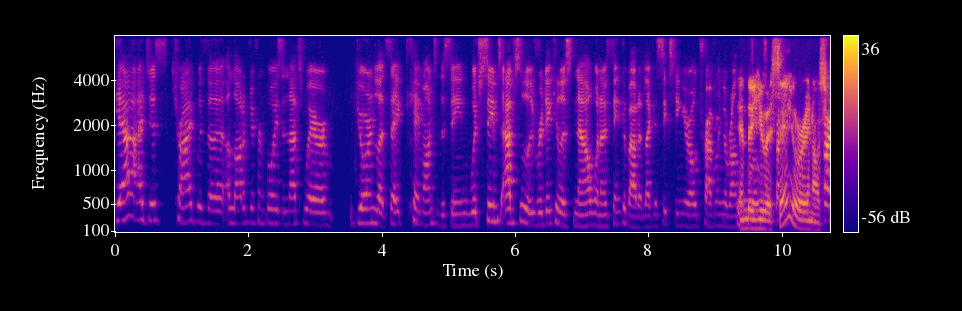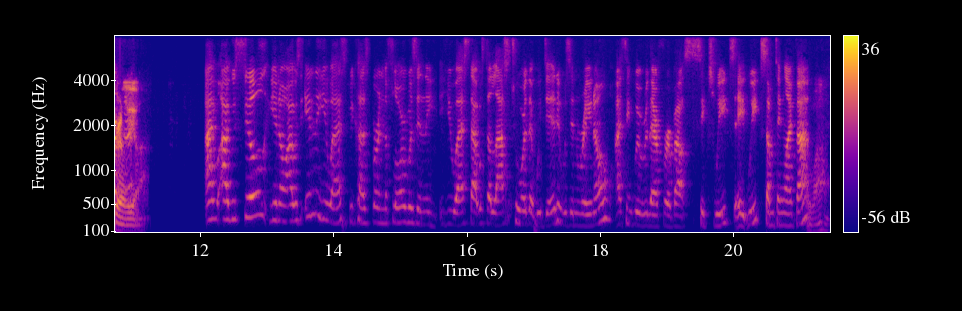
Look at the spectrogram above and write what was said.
Yeah, I just tried with a, a lot of different boys, and that's where Bjorn, let's say, came onto the scene, which seems absolutely ridiculous now when I think about it, like a 16 year old traveling around in the, the USA or in Australia. I, I was still, you know, I was in the US because Burn the Floor was in the US. That was the last tour that we did. It was in Reno. I think we were there for about six weeks, eight weeks, something like that. Oh, wow.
